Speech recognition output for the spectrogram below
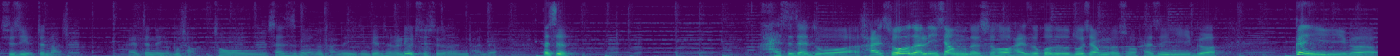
其实也挣到钱，还挣的也不少。从三四个人的团队已经变成了六七十个人的团队，但是。还是在做，还所有的立项目的时候，还是或者是做项目的时候，还是以一个更以一个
